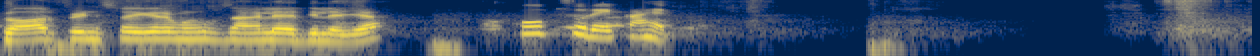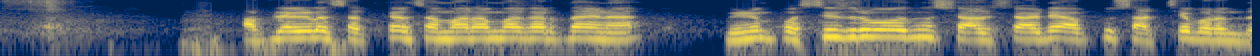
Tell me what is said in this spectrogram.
फ्लॉवर प्रिंट्स वगैरे खूप चांगले येतील याच्या. खूप सुरेख आहेत. आपल्याकडे सत्कार समारंभ करताय ना मिनिमम पस्तीस रुपयापासून शाल स्टार्ट आहे अप टू सातशे पर्यंत.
